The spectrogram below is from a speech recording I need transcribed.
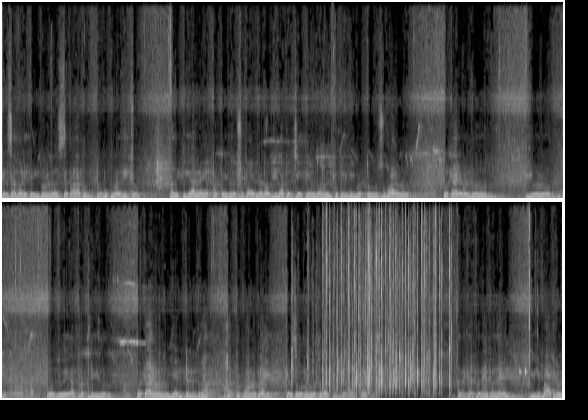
ಕೆಲಸ ಮಾಡಿದ್ದೆ. ಇದೊಂದು ರಸ್ತೆ ಭಾಳ ಪ್ರ- ಪ್ರಮುಖವಾಗಿತ್ತು. ಅದಕ್ಕೆ ಈಗಾಗಲೇ ಎಪ್ಪತ್ತೈದು ಲಕ್ಷ ರೂಪಾಯಿಯನ್ನು ನಾವು ಜಿಲ್ಲಾ ಪಂಚಾಯಿತಿ ಅನುದಾನದಲ್ಲಿ ಕೊಟ್ಟಿದ್ದೀನಿ. ಇವತ್ತು ಸುಮಾರು ಒಟ್ಟಾರೆ ಒಂದು ಏಳು ಒಂದು ಎಪ್ಪತ್ತೈದು, ಒಟ್ಟಾರೆ ಒಂದು ಎಂಟರಿಂದ ಹತ್ತು ಕೋಟಿ ರೂಪಾಯಿ ಕೆಲಸವನ್ನು ಇವತ್ತು ನಾನು ಪೂಜೆ ಮಾಡ್ತಾ ಇದ್ದೀನಿ. ಅದಕ್ಕೆ ಪದೇ ಪದೇ ಇಲ್ಲಿ ಮಾತುಗಳು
